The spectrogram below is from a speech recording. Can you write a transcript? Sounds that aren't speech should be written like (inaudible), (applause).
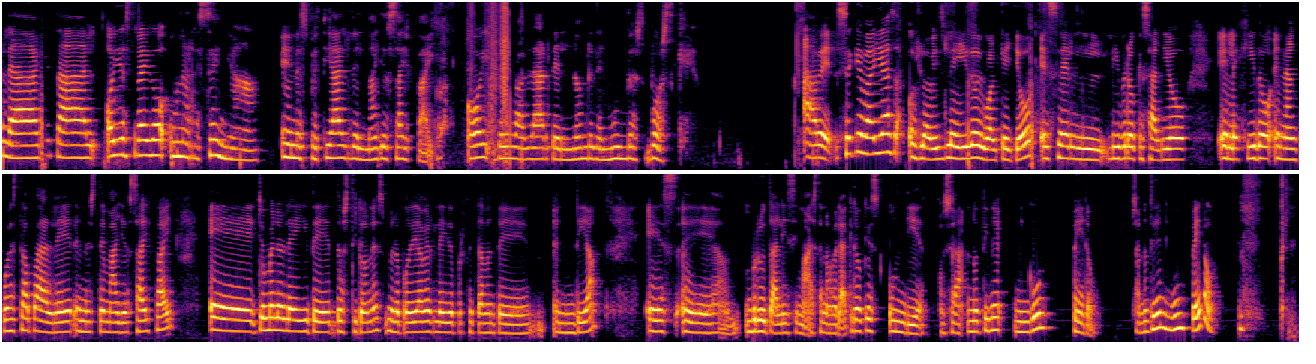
Hola, ¿qué tal? Hoy os traigo una reseña en especial del Mayo Sci-Fi. Hoy vengo a hablar del nombre del mundo es bosque. A ver, sé que vayas, os lo habéis leído igual que yo, es el libro que salió elegido en la encuesta para leer en este Mayo Sci-Fi. Eh, yo me lo leí de dos tirones, me lo podía haber leído perfectamente en un día. Es eh, brutalísima esta novela, creo que es un 10, o sea, no tiene ningún pero, o sea, no tiene ningún pero. (laughs)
